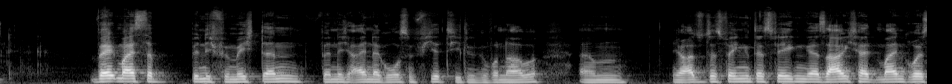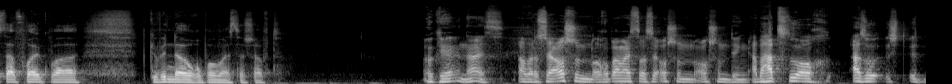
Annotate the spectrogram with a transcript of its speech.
Weltmeister bin ich für mich dann, wenn ich einen der großen vier Titel gewonnen habe. Ähm, ja, also deswegen, deswegen äh, sage ich halt, mein größter Erfolg war Gewinn der Europameisterschaft. Okay, nice. Aber das ist ja auch schon, Europameister ist ja auch schon, auch schon ein Ding. Aber hast du auch, also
